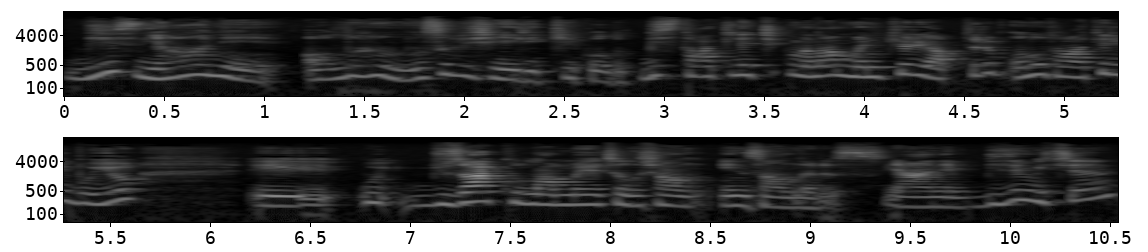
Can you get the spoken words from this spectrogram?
Biz yani Allah'ım nasıl bir şeylik kek olduk. Biz tatile çıkmadan manikür yaptırıp onu tatil boyu e, güzel kullanmaya çalışan insanlarız. Yani bizim için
